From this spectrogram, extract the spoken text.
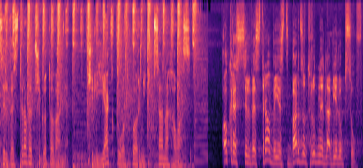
Sylwestrowe przygotowania, czyli jak uodpornić psa na hałasy. Okres sylwestrowy jest bardzo trudny dla wielu psów.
